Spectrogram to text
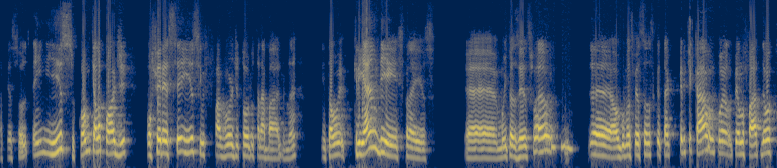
A pessoa tem isso, como que ela pode oferecer isso em favor de todo o trabalho, né? Então, criar ambientes para isso. É, muitas vezes é, algumas pessoas que até criticavam pelo, pelo fato de eu.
